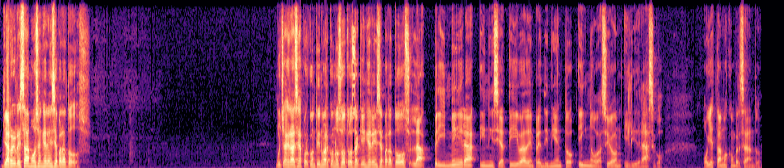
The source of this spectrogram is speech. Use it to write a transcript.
Ya regresamos en Gerencia para Todos. Muchas gracias por continuar con nosotros aquí en Gerencia para Todos, la primera iniciativa de emprendimiento, innovación y liderazgo. Hoy estamos conversando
